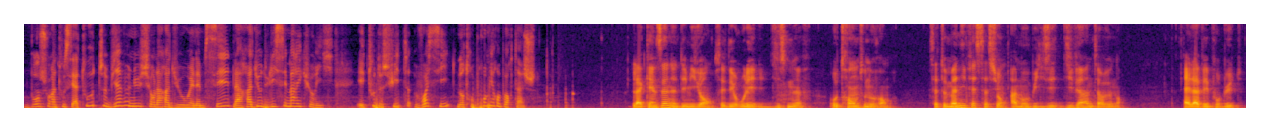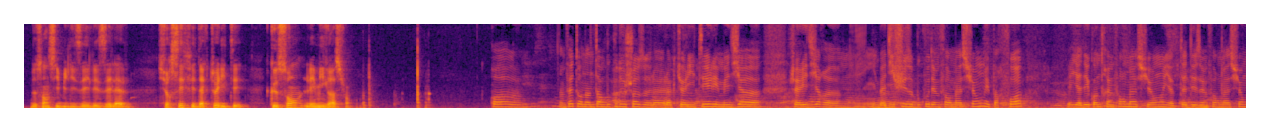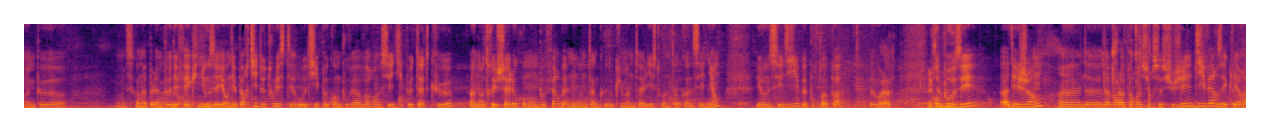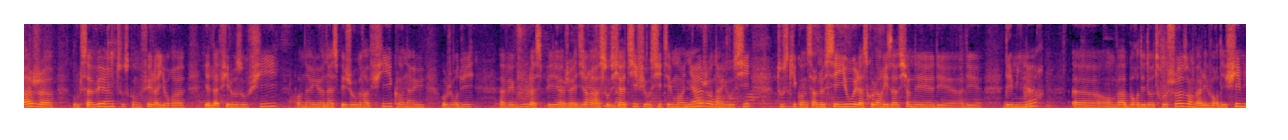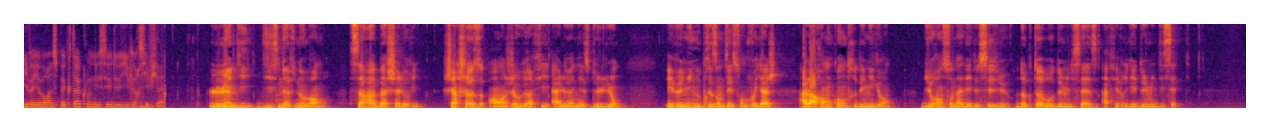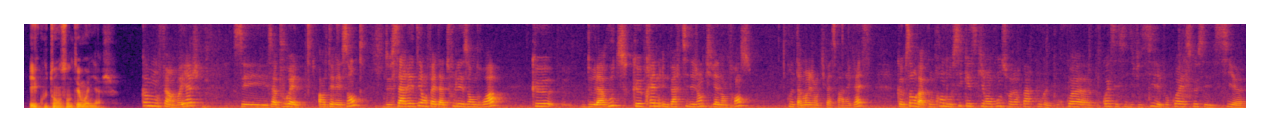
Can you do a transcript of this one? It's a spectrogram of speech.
Bonjour à tous et à toutes, bienvenue sur la radio LMC, la radio du lycée Marie Curie. Et tout de suite, voici notre premier reportage. La quinzaine des migrants s'est déroulée du 19 au 30 novembre. Cette manifestation a mobilisé divers intervenants. Elle avait pour but de sensibiliser les élèves sur ces faits d'actualité que sont les migrations. Euh, en fait, on entend beaucoup de choses. L'actualité, les médias, j'allais dire, euh, bah, diffusent beaucoup d'informations et parfois il y a des contre-informations, il y a peut-être des informations un peu, euh, ce qu'on appelle un peu des fake news et on est parti de tous les stéréotypes qu'on pouvait avoir. On s'est dit peut-être que, à notre échelle, comment on peut faire, ben, nous, en tant que documentaliste ou en tant qu'enseignant, et on s'est dit ben, pourquoi pas, ben, voilà, proposer à des gens euh, d'avoir la parole sur ce sujet, divers éclairages. Vous le savez, hein, tout ce qu'on fait là, il y aura, il y a de la philosophie, on a eu un aspect géographique, on a eu aujourd'hui avec vous l'aspect, euh, j'allais dire, associatif et aussi témoignage. On a eu aussi tout ce qui concerne le CIO et la scolarisation des, des, euh, mineurs. on va aborder d'autres choses, on va aller voir des films, il va y avoir un spectacle, on essaie de diversifier. Le lundi 19 novembre, Sarah Bachalery, chercheuse en géographie à l'ENS de Lyon, est venue nous présenter son voyage à la rencontre des migrants durant son année de césure d'octobre 2016 à février 2017. Écoutons son témoignage. Comme on fait un voyage, ça pourrait être intéressant de s'arrêter en fait à tous les endroits que de la route que prennent une partie des gens qui viennent en France, notamment les gens qui passent par la Grèce, comme ça, on va comprendre aussi qu'est-ce qu'ils rencontrent sur leur parcours et pourquoi, euh, pourquoi c'est si difficile et pourquoi est-ce que c'est si, euh,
